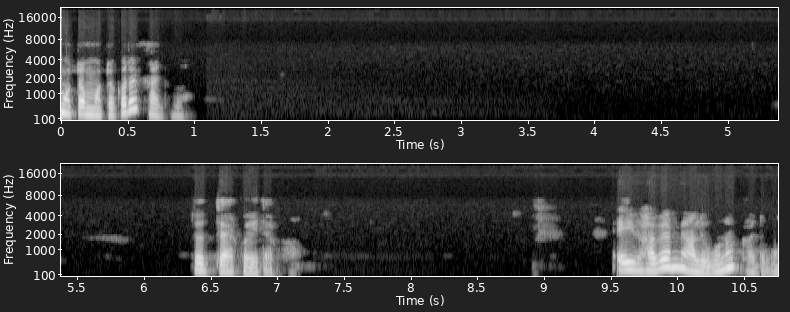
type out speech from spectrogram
মোটা মোটা করে কাটবো। তো দেখো, এই দেখো। এইভাবে আমি আলুগুলো কাটবো।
